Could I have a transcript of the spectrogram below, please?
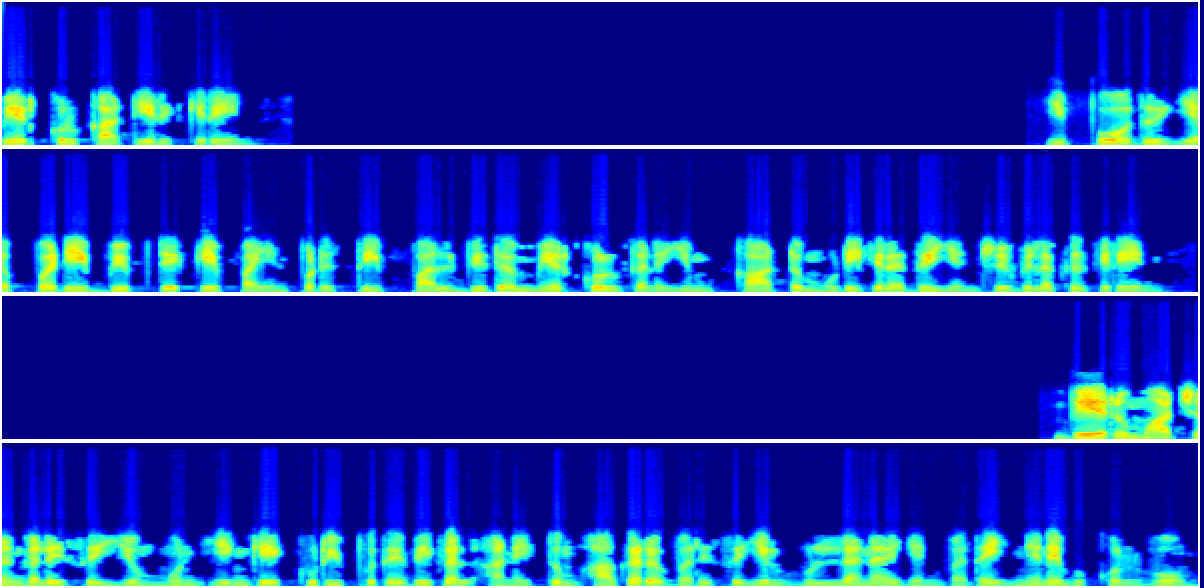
மேற்கோள் காட்டியிருக்கிறேன். இப்போது எப்படி பிப்டெக்ஸ் ஐ பயன்படுத்தி பல்வித மேற்கோள்களையும் காட்ட முடிகிறது என்று விளக்குகிறேன். வேறு மாற்றங்களை செய்யும் முன் இங்கே குறிப்புதவிகள் அனைத்தும் அகர வரிசையில் உள்ளன என்பதை நினைவு கொள்வோம்.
